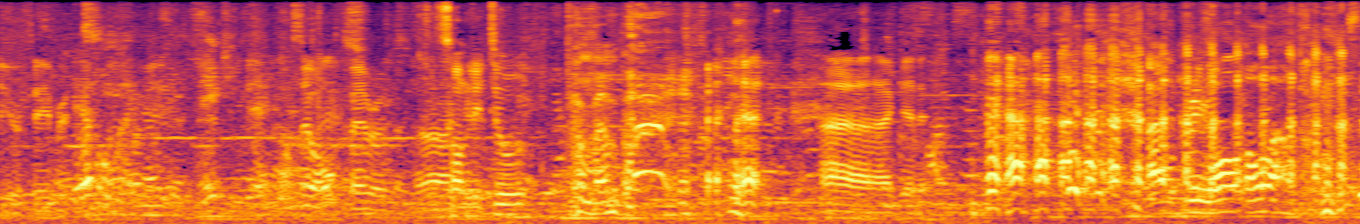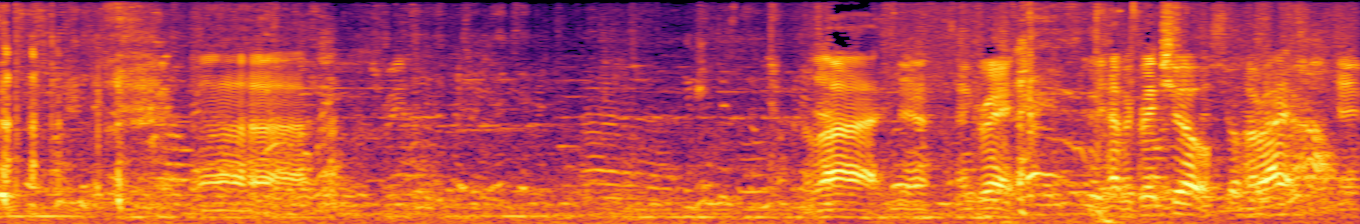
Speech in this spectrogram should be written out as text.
are your favorites. it's the old favorite. It's only two. Remember? Uh, I get it. I'll bring all, all albums. All right. Yeah. And great. You have a great show. All right. Okay.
